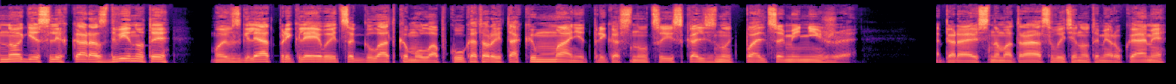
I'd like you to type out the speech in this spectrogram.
ноги слегка раздвинуты — мой взгляд приклеивается к гладкому лобку, который так и манит прикоснуться и скользнуть пальцами ниже. Опираюсь на матрас вытянутыми руками,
